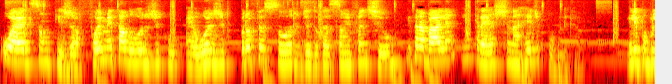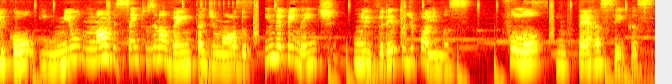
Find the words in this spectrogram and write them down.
O Edson, que já foi metalúrgico, é hoje professor de educação infantil e trabalha em creche na rede pública. Ele publicou em 1990, de modo independente, um livreto de poemas, Fulô em Terras Secas,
